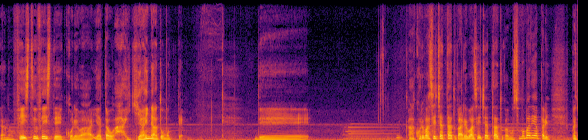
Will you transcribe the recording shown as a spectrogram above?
あのフェイス2フェイスでこれはやった方が早いなと思って。であこれ忘れちゃったとかあれ忘れちゃったとかもうその場でやっぱり、まあ、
